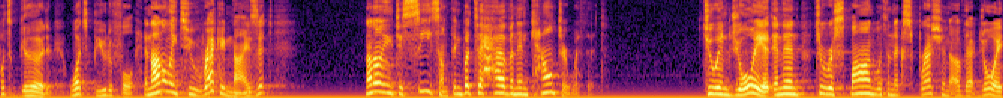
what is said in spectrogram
what's good, what's beautiful, and not only to recognize it, not only to see something, but to have an encounter with it, to enjoy it, and then to respond with an expression of that joy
